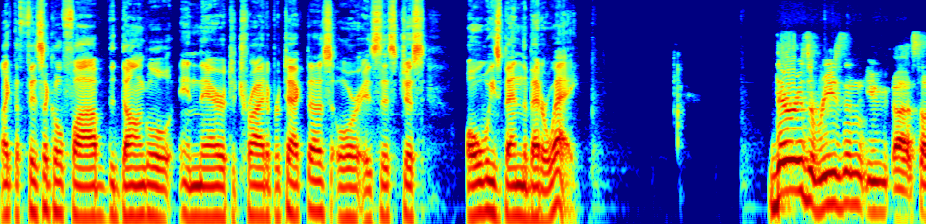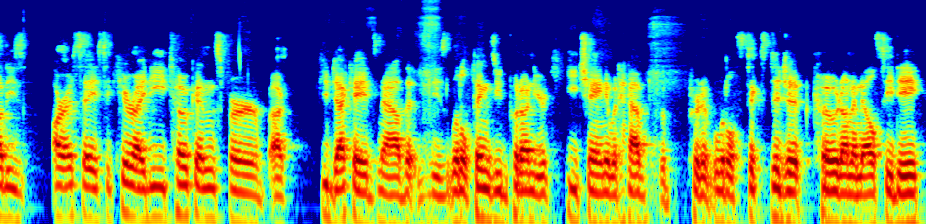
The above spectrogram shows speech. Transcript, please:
like the physical fob, the dongle in there to try to protect us, or is this just always been the better way. There is a reason you uh, saw these RSA SecurID tokens for a few decades now. That these little things you'd put on your keychain, it would have the little six-digit code on an LCD.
